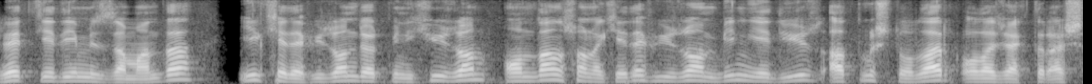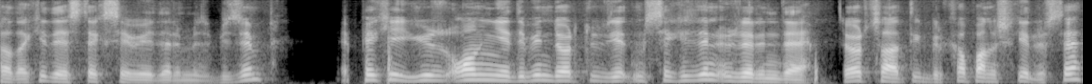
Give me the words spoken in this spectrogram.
Red yediğimiz zaman da ilk hedef 114.210. Ondan sonraki hedef 110.760 dolar olacaktır aşağıdaki destek seviyelerimiz bizim. E peki 117.478'in üzerinde 4 saatlik bir kapanış gelirse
